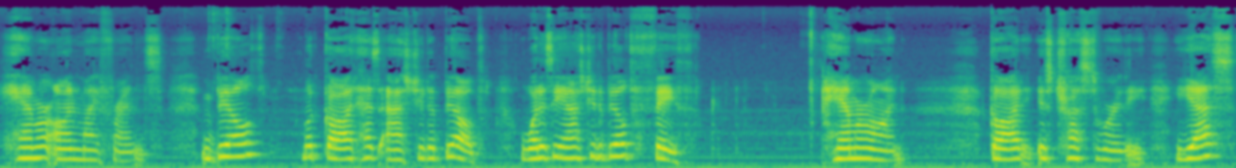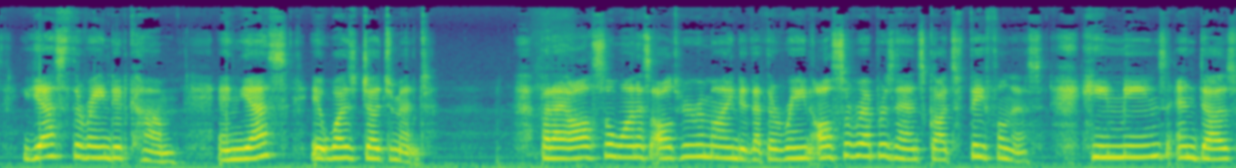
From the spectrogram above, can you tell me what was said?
Hammer on, my friends. Build what God has asked you to build. What has He asked you to build? Faith. Hammer on. God is trustworthy. Yes, yes, the rain did come. And yes, it was judgment. But I also want us all to be reminded that the rain also represents God's faithfulness. He means and does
